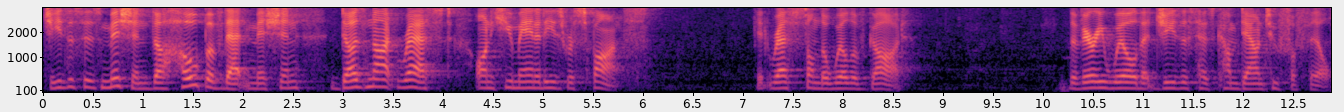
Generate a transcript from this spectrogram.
Jesus' mission, the hope of that mission, does not rest on humanity's response. It rests on the will of God, the very will that Jesus has come down to fulfill.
